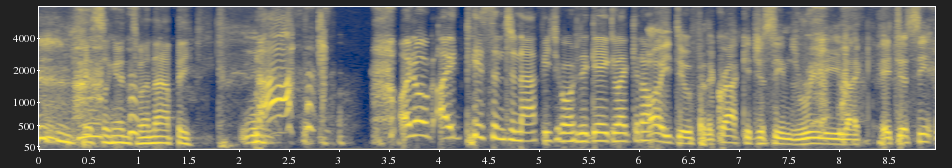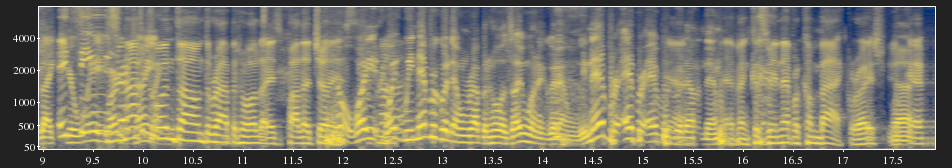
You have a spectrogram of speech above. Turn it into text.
Pissing into a nappy. Ah. I don't. I'd piss into nappy to go to the gig. Like you know. I do for the crack. It just seems really like it just seems like It you're seems We're not Right. going down the rabbit hole. I apologize. No, why, why uh-huh. we never go down rabbit holes? I want to go down. We never, ever, ever go down them. Evan, because we never come back, right? Yeah. Okay.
